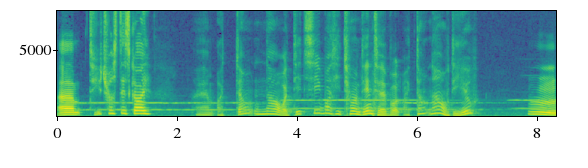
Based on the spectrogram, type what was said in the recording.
Um, do you trust this guy? Um, I don't know. I did see what he turned into, but I don't know. Do you? Hmm.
